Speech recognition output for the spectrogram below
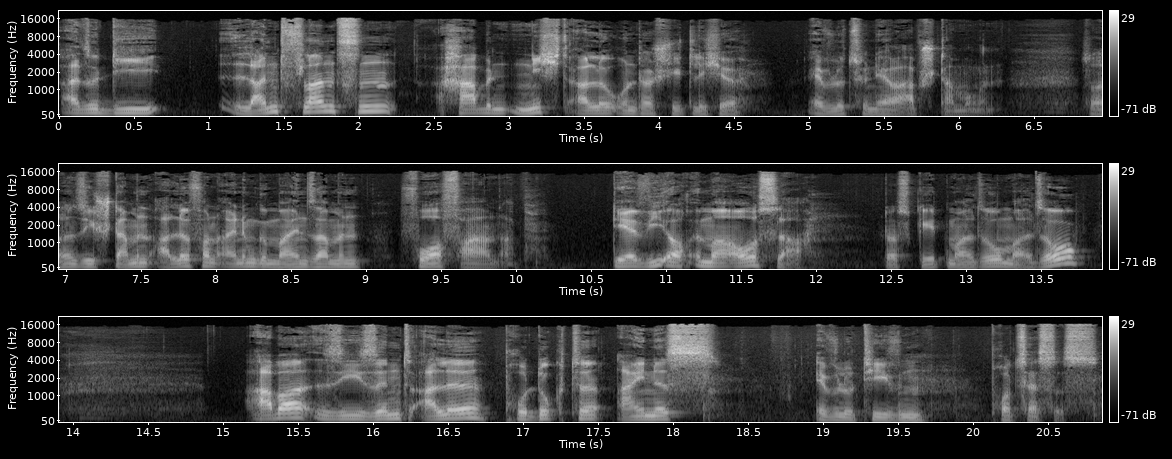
Also die Landpflanzen haben nicht alle unterschiedliche evolutionäre Abstammungen, sondern sie stammen alle von einem gemeinsamen Vorfahren ab, der wie auch immer aussah. Das geht mal so, mal so. Aber sie sind alle Produkte eines evolutiven Prozesses.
